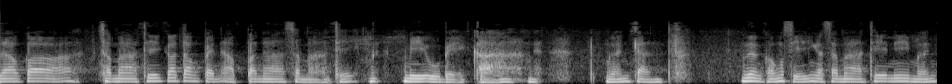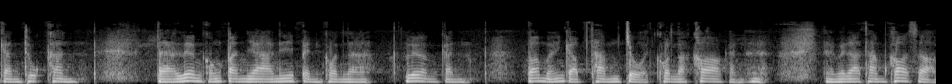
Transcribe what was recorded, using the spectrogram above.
แล้วก็สมาธิก็ต้องเป็นอัปปนาสมาธิ มีอุเบกขาเนี่ยเหมือนกัน เรื่องของศีลกับสมาธินี่เหมือนกันทุกขั้น แต่เรื่องของปัญญานี้เป็นคนละเรื่องกัน เพราะเหมือนกับทำโจทย์คนละข้อกันเวลาทำข้อสอบ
